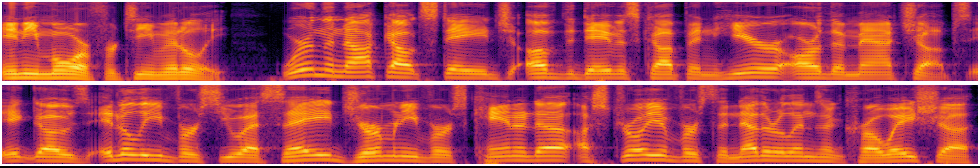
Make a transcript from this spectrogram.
anymore for Team Italy. We're in the knockout stage of the Davis Cup, and here are the matchups. It goes Italy versus USA, Germany versus Canada, Australia versus the Netherlands, and Croatia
